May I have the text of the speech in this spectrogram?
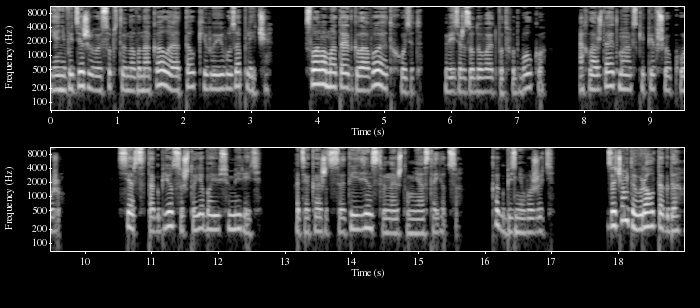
Я не выдерживаю собственного накала и отталкиваю его за плечи. Слава мотает головой и отходит. Ветер задувает под футболку, охлаждает мою вскипевшую кожу. Сердце так бьется, что я боюсь умереть. Хотя, кажется, это единственное, что мне остается. Как без него жить? Зачем ты врал тогда?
